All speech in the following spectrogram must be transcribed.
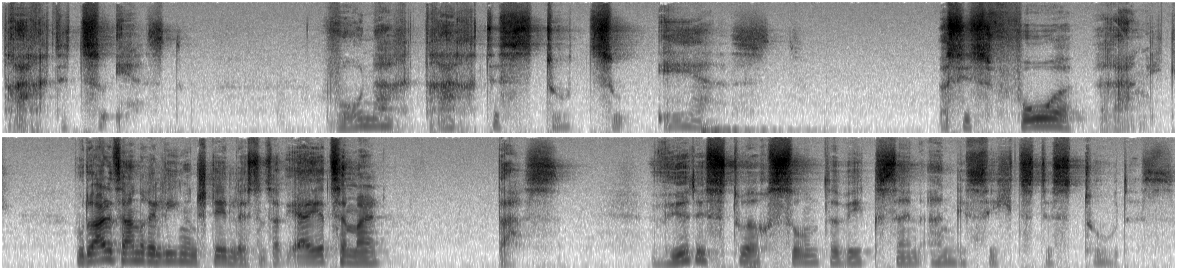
Trachtet trachte zuerst. Wonach trachtest du zuerst? Was ist vorrangig? Wo du alles andere liegen und stehen lässt und sagst, ja, jetzt einmal das. Würdest du auch so unterwegs sein angesichts des Todes?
